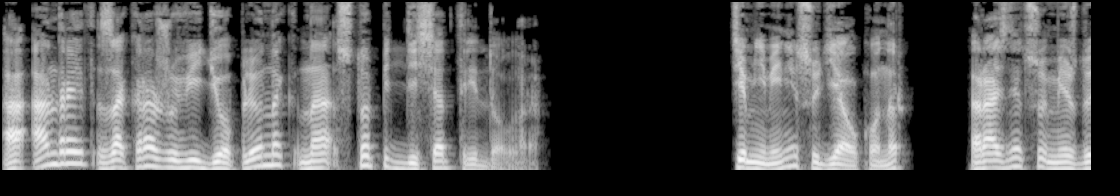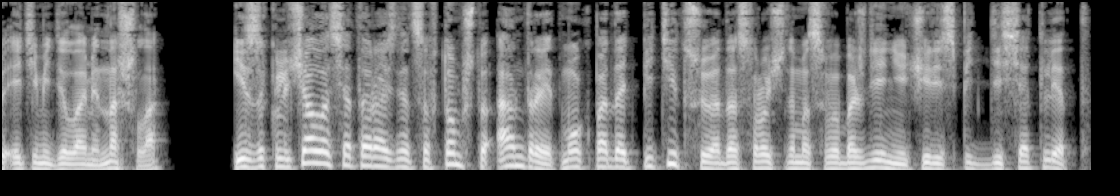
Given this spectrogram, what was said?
а Андрейд за кражу видеопленок на 153 доллара. Тем не менее, судья О'Коннор разницу между этими делами нашла и заключалась эта разница в том, что Андроид мог подать петицию о досрочном освобождении через 50 лет,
